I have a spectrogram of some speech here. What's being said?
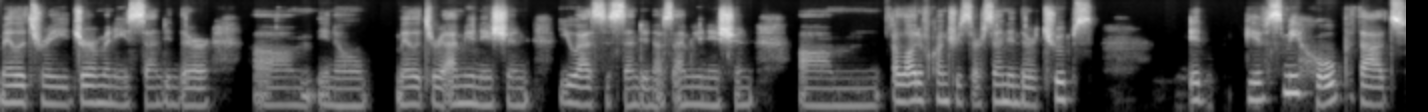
military germany is sending their um, you know military ammunition us is sending us ammunition. Um, a lot of countries are sending their troops. It gives me hope that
